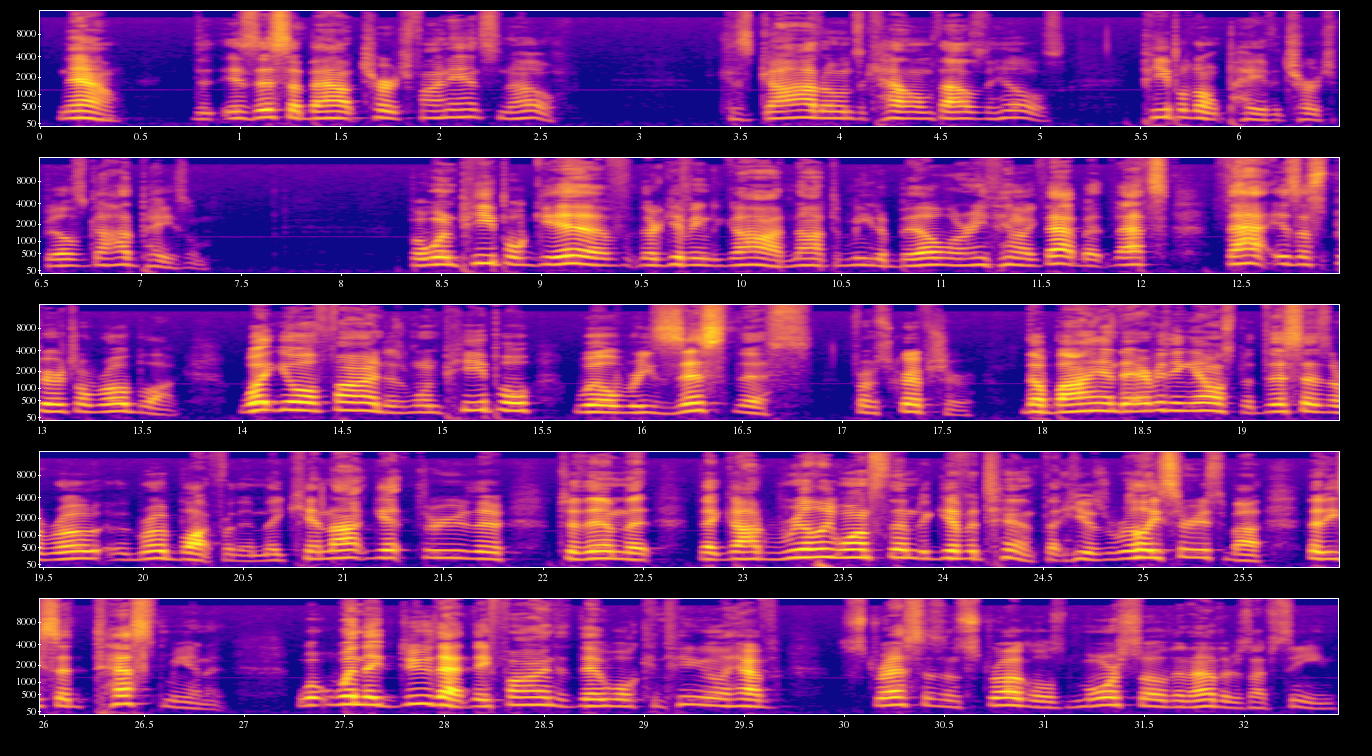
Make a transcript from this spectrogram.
Now, is this about church finance? No. Because God owns a a thousand hills. People don't pay the church bills, God pays them. But when people give, they're giving to God, not to meet a bill or anything like that. But that's that is a spiritual roadblock. What you'll find is when people will resist this from Scripture, they'll buy into everything else, but this is a road, roadblock for them. They cannot get through the, to them that, that God really wants them to give a tenth, that He is really serious about, that He said, test me in it. When they do that, they find that they will continually have stresses and struggles more so than others I've seen.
